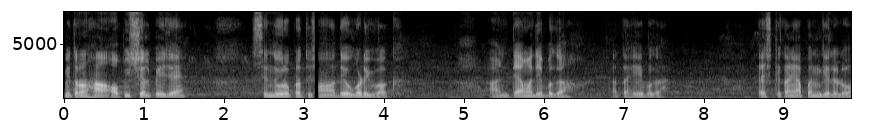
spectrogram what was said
मित्रांनो हा ऑफिशियल पेज आहे. सिंधुदुर्ग प्रति देवगड विभाग. आणि त्यामध्ये बघा आता हे बघा. त्याच ठिकाणी आपण गेलेलो.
